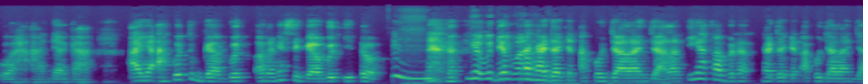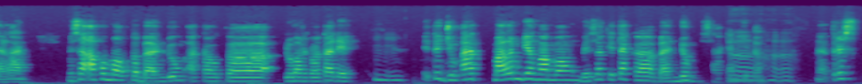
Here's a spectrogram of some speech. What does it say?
Wah, ada Kak. Ayah aku tuh gabut, orangnya segabut itu. Gabut Dia pernah ngajakin aku jalan-jalan. Iya Kak, bener. Ngajakin aku jalan-jalan. Misal aku mau ke Bandung atau ke luar kota deh. Mhm. Itu Jumat malam dia ngomong, besok kita ke Bandung misalkan gitu. Eh, eh. Nah, terus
